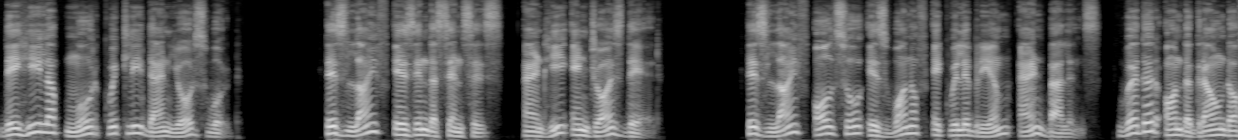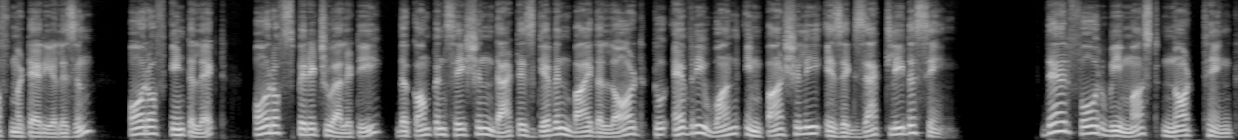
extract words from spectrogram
they heal up more quickly than yours would. His life is in the senses, and he enjoys there. His life also is one of equilibrium and balance, whether on the ground of materialism, or of intellect, or of spirituality, the compensation that is given by the Lord to every one impartially is exactly the same. Therefore we must not think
